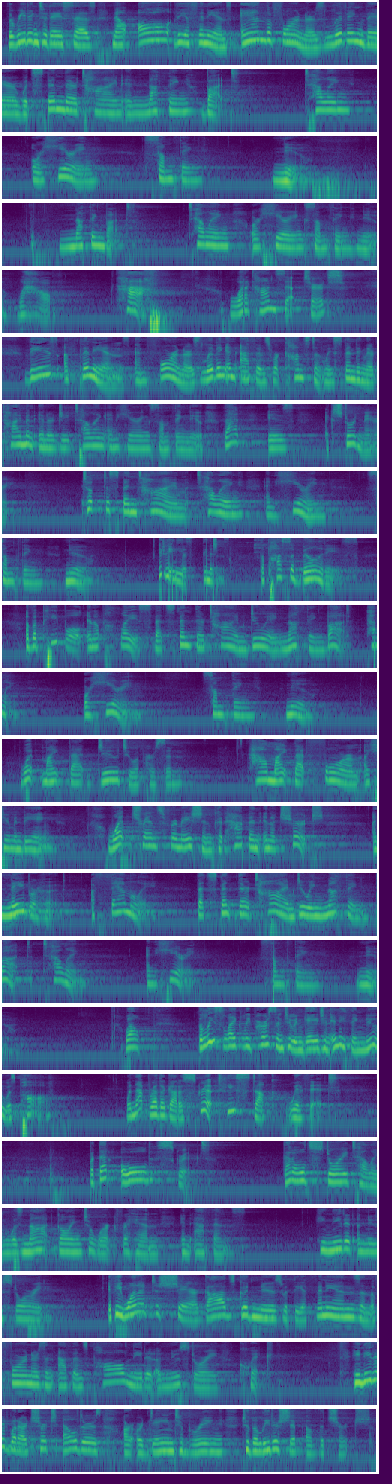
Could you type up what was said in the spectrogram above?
The reading today says Now all the Athenians and the foreigners living there would spend their time in nothing but telling or hearing something new. Nothing but telling or hearing something new. Wow. Ha! What a concept, church. These Athenians and foreigners living in Athens were constantly spending their time and energy telling and hearing something new. That is extraordinary. It took to spend time telling and hearing something new. The possibilities of a people in a place that spent their time doing nothing but telling or hearing something new. What might that do to a person? How might that form a human being? What transformation could happen in a church, a neighborhood, a family that spent their time doing nothing but telling and hearing something new? Well, the least likely person to engage in anything new was Paul. When that brother got a script, he stuck with it. But that old script, that old storytelling was not going to work for him in Athens. He needed a new story. If he wanted to share God's good news with the Athenians and the foreigners in Athens, Paul needed a new story quick. He needed what our church elders are ordained to bring to the leadership of the church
